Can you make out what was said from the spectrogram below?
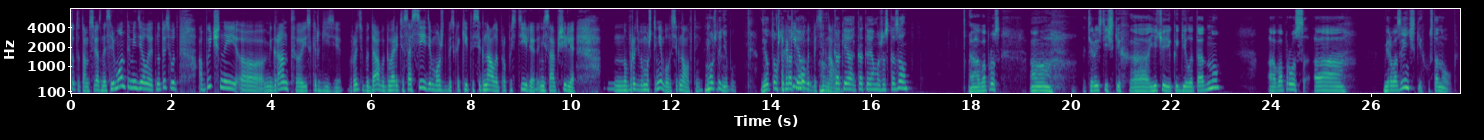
что-то там связанное с ремонтами делает. Ну, то есть вот обычный э, мигрант э, из Киргизии. Вроде бы, да, вы говорите, соседи, может быть, какие-то сигналы пропустили, не сообщили. Но вроде бы, может, и не было сигналов-то никаких. Может, и не было. Дело в том, что... А как какие я, могут быть сигналы? Как я, как я уже сказал, э, вопрос э, террористических ячеек ИГИЛ – это одно, а вопрос мировоззренческих установок –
